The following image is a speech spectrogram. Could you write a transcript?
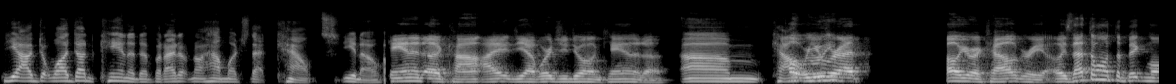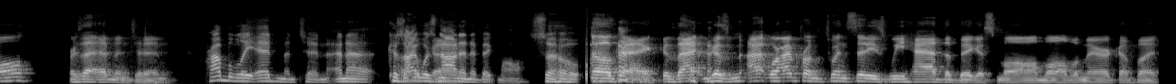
yeah, I well, I've done Canada, but I don't know how much that counts. You know, Canada, I yeah. Where'd you do in Canada? um, Oh, Calgary. were you were at? Oh, you're at Calgary. Oh, is that the one with the big mall, or is that Edmonton? Probably Edmonton, and uh, because I was not in a big mall, so Okay, because that because where I'm from, Twin Cities, we had the biggest mall, Mall of America, but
